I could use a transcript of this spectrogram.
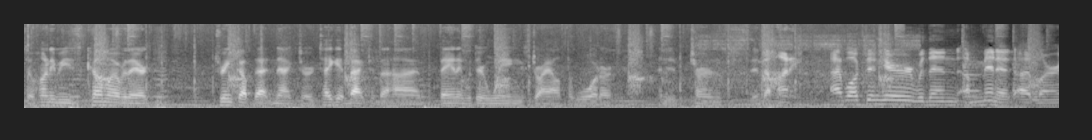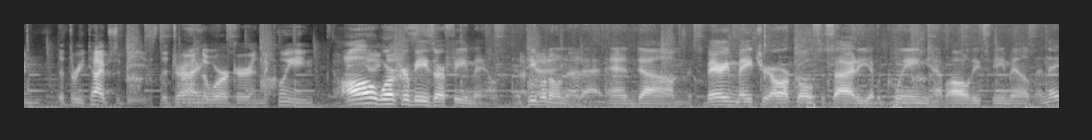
So honeybees come over there, drink up that nectar, take it back to the hive, fan it with their wings, dry out the water, and it turns into honey. I walked in here within a minute. I learned the three types of bees: the drone, Right. the worker, and the queen. All worker bees are female, and people don't know that. And um, it's a very matriarchal society. You have a queen, you have all these females, and they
